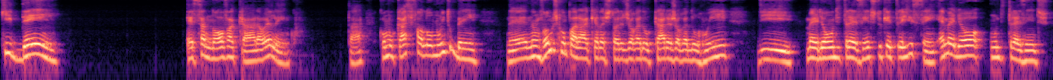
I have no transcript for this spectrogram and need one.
que deem essa nova cara ao elenco. Tá? Como o Cássio falou muito bem, né? não vamos comparar aquela história de jogador caro e jogador ruim, de melhor um de 300 do que 3 de 100. É melhor um de 300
